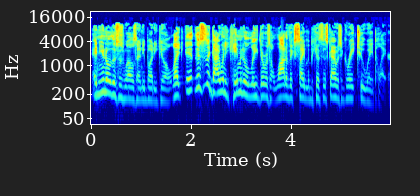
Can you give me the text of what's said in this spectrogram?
and you know this as well as anybody, Gill. Like it, this is a guy when he came into the league, there was a lot of excitement because this guy was a great two way player.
